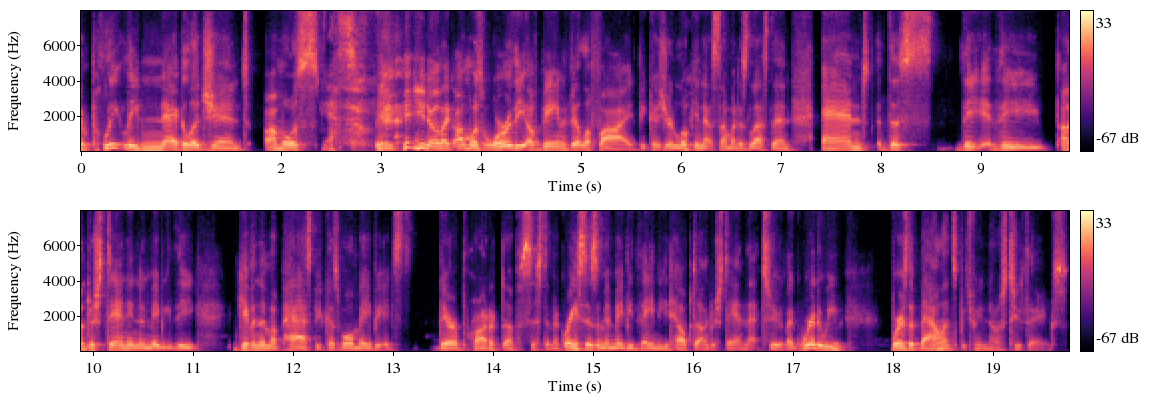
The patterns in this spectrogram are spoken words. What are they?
completely negligent almost yes you know like almost worthy of being vilified because you're looking mm-hmm. at someone as less than and this the the understanding and maybe the giving them a pass because well maybe it's they're a product of systemic racism and maybe they need help to understand that too like where do we where's the balance between those two things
